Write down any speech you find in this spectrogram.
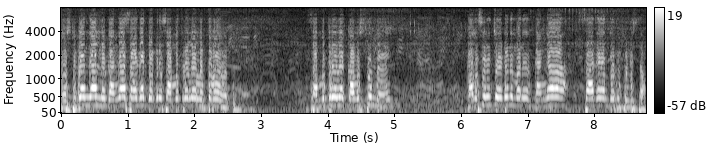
వెస్ట్ బెంగాల్లో గంగాసాగర్ దగ్గర సముద్రంలో లుప్తమైపోతుంది సముద్రంలో కలుస్తుంది. కలిసిన చోటను మనం గంగా సాగర్ అని చెప్పి పిలుస్తాం.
